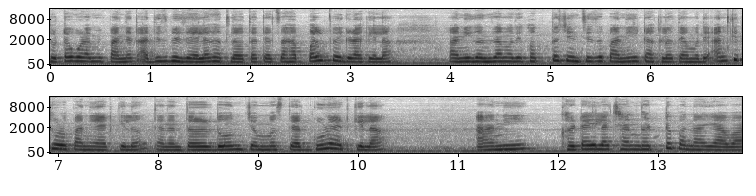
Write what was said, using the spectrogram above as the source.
छोटा गोळा मी पाण्यात आधीच भिजायला घातला होता. त्याचा हा पल्प वेगळा केला आणि गंजामध्ये फक्त चिंचेचं पाणी टाकलं. त्यामध्ये आणखी थोडं पाणी ॲड केलं. त्यानंतर दोन चम्मच त्यात गूळ ॲड केला आणि खटाईला छान घट्टपणा यावा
